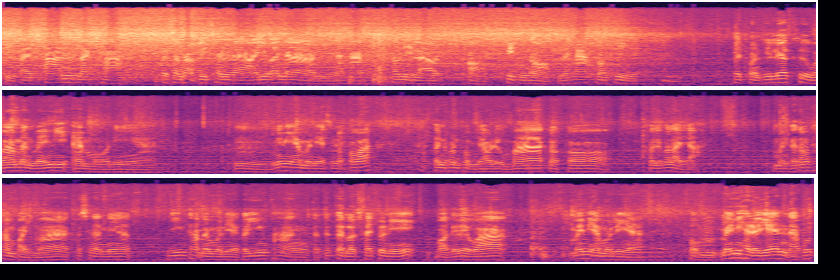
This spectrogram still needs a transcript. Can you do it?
สีแฟชั่นนะคะเป็นสำหรับดิฉันแล้วอายุอนามนะคะเท่านี้แล้วขอปิดงอกนะคะบางทีเหตุผลที่เลือกคือว่ามันไม่มีแอมโมเนียอืมไม่มีแอมโมเนียสำหรับเพราะว่าเป็นคนผมยาวเร็วมากแล้วก็เขาเรียกว่าอะไรอะ มันก็ต้องทำบ่อยมาก เพราะฉะนั้นเนี่ยยิ่งทำแอมโมเนียก็ยิ่งพัง แต่ถ้าเกิดเราใช้ตัวนี้บอกได้เลยว่า ไม่มีแอมโมเนีย ผมไม่มีไฮโดรเจนอะพูด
